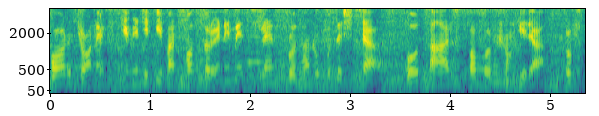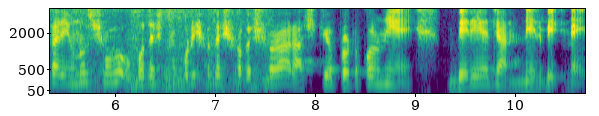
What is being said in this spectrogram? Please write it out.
পর জন এফ কেনেডি বিমানবন্দরে নেমেছিলেন প্রধান উপদেষ্টা ও তার সফর সঙ্গীরা। প্রফেসর ইউনুস সহ উপদেষ্টা পরিষদের সদস্যরা রাষ্ট্রীয় প্রোটোকল নিয়ে বেরিয়ে যান নির্বিঘ্নেই।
